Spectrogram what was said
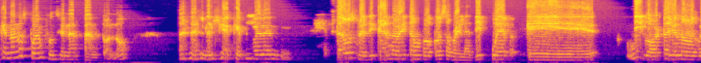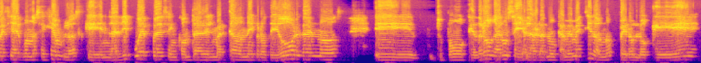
que no nos pueden funcionar tanto, ¿no? Ana Lilia, que pueden... Estamos platicando ahorita un poco sobre la Deep Web, que Digo, ahorita yo no os voy a decir algunos ejemplos, que en la Deep Web puedes encontrar el mercado negro de órganos, eh, supongo que drogas, no sé, yo la verdad nunca me he metido, ¿no? Pero lo que he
